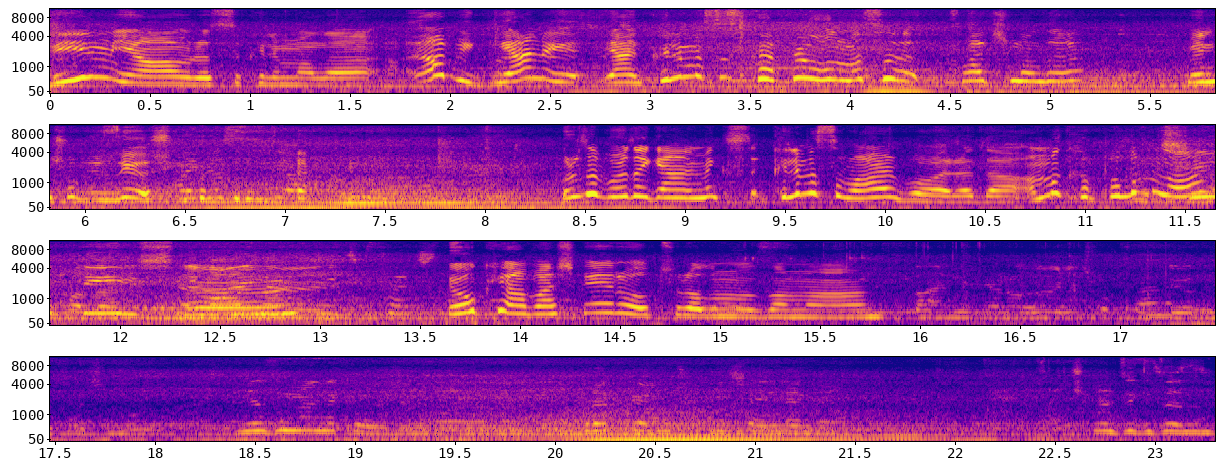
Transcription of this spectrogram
Değil mi ya orası klimalı? Abi yani yani klimasız kafe olması saçmalığı beni çok üzüyor şu an. Burada burada gelmek kliması var bu arada ama kapalı mı lan? Değil işte. Aynen. Yok ya başka yere oturalım o zaman. Ben ara öyle çok korkuyordum saçımı. Yazın ben de kıvırcım bu arada. Bırakıyorum çok hiç ellemiyorum. Hadi gidelim.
